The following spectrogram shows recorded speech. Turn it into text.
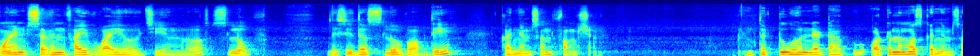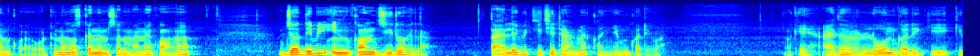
पॉइंट सेवेन फाइव वाई हूँ slope this is the slope of the consumption function तो टू हंड्रेड टाक अटोनोमस कंजम्पन कह अटोनोमस कंजम्पन मान कौन? जदि भी इनकम ज़ीरो है कि आम कंज्यूम करवा ओके आइदर लोन करी कि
